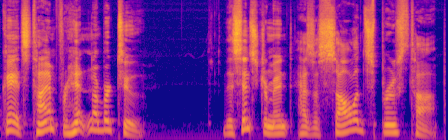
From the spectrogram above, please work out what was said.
Okay, it's time for hint number two. This instrument has a solid spruce top.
